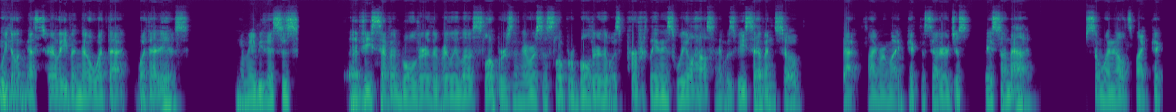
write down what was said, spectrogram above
we mm-hmm. don't necessarily even know what that what that is. You know, maybe this is a V7 boulder that really loves slopers, and there was a sloper boulder that was perfectly in his wheelhouse, and it was V7. So that climber might pick the setter just based on that. Someone else might pick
